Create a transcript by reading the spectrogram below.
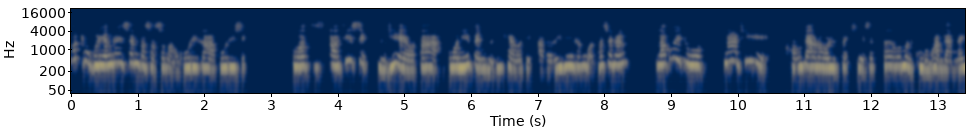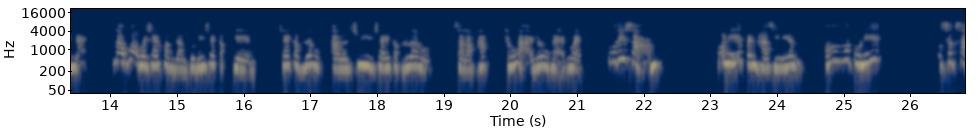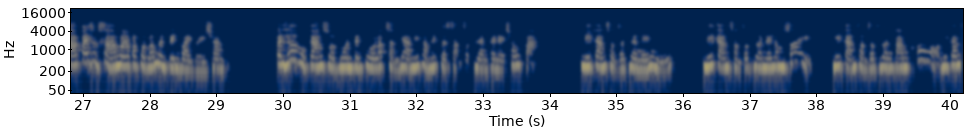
ก็ถูกเลี้ยงด้วยเส้นประสาทสมองคู่ที่เก้าคู่ที่สิบตัวที่สิบอยู่ที่เอลตาตัวนี้เป็นอยู่ที่ carotid artery วิ่งข้างบนเพราะฉะนั้น เราก็ไปดูหน้าที่ของ baroreflex receptor ว่ามันคุมความดันได้ไง เราก็เอามาใช้ความดันตัวนี้ใช้กับเพนใช้กับเรื่อง allergy ใช้กับเรื่องสารพัดทั้งหลายเรื่องแผลด้วย ตัวที่สาม ตัวนี้เป็นพาซีเนียนอ๋อตัวนี้ ศึกษาไปศึกษามาปรากฏว่ามันเป็นไวเบรชันเป็นเรื่องของการสวดมนต์เป็นตัวรับสัญญาณที่ทำให้เกิดสั่นสะเทือนภายในช่องปากมีการสั่นสะเทือนในหู มีการสั่นสะเทือนในลำไส้ มีการสั่นสะเทือนตามข้อ มีการ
